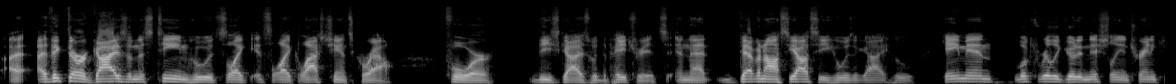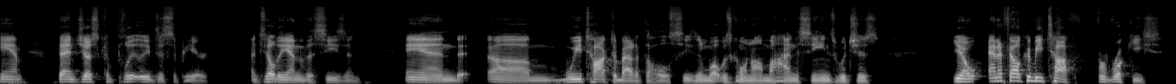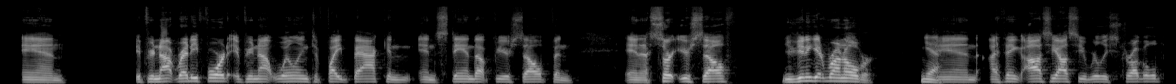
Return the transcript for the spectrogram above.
I, I think there are guys on this team who it's like it's like last chance corral for these guys with the Patriots, and that Devin Asiasi, who was a guy who came in, looked really good initially in training camp, then just completely disappeared until the end of the season. And um, we talked about it the whole season, what was going on behind the scenes, which is, you know, NFL could be tough for rookies. And if you're not ready for it, if you're not willing to fight back and and stand up for yourself and and assert yourself, you're going to get run over. Yeah. And I think Asiasi really struggled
